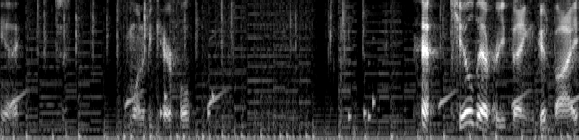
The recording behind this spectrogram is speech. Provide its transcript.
Yeah, just want to be careful. Killed everything. Goodbye.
